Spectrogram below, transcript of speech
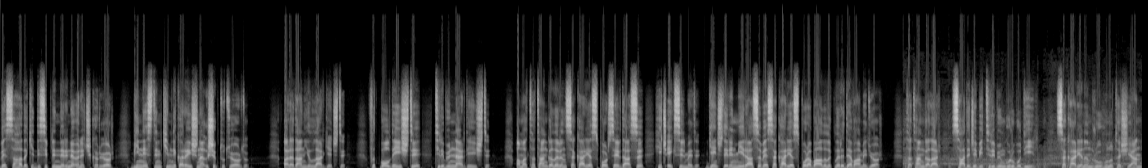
ve sahadaki disiplinlerini öne çıkarıyor, bir neslin kimlik arayışına ışık tutuyordu. Aradan yıllar geçti. Futbol değişti, tribünler değişti. Ama Tatangaların Sakarya Spor sevdası hiç eksilmedi. Gençlerin mirası ve Sakarya Spor'a bağlılıkları devam ediyor. Tatangalar sadece bir tribün grubu değil, Sakarya'nın ruhunu taşıyan,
